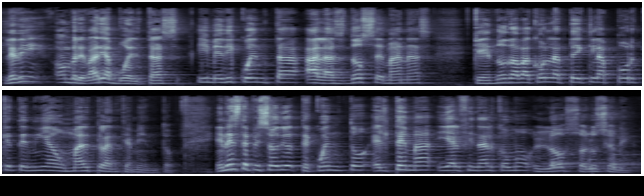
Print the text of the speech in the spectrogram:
Le di, hombre, varias vueltas y me di cuenta a las dos semanas que no daba con la tecla porque tenía un mal planteamiento. En este episodio te cuento el tema y al final cómo lo solucioné.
